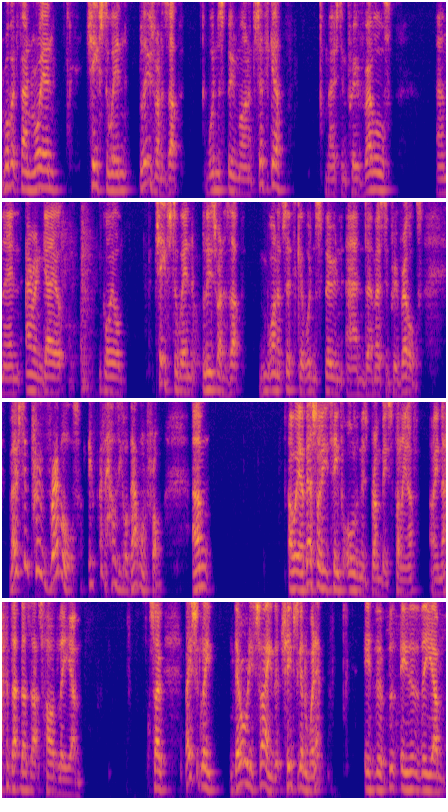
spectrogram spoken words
Robert Van Royen, Chiefs to win, Blues runners up, wooden spoon, Moana Pacifica, most improved Rebels. And then Aaron Gale, Goile, Chiefs to win, Blues runners up, Moana Pacifica, wooden spoon, and uh, most improved Rebels. Most improved Rebels. Where the hell's he got that one from? Um, oh yeah, best Aussie team for all of them is Brumbies. Funny enough, I mean that, that's that's hardly um, so basically, they're already saying that Chiefs are going to win it. Either the, either the um,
